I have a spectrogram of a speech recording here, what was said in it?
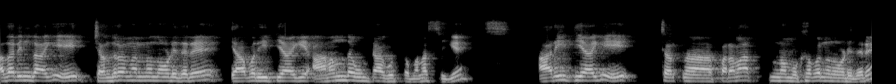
ಅದರಿಂದಾಗಿ ಚಂದ್ರನನ್ನು ನೋಡಿದರೆ ಯಾವ ರೀತಿಯಾಗಿ ಆನಂದ ಉಂಟಾಗುತ್ತೋ ಮನಸ್ಸಿಗೆ, ಆ ರೀತಿಯಾಗಿ ಪರಮಾತ್ಮನ ಮುಖವನ್ನು ನೋಡಿದರೆ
